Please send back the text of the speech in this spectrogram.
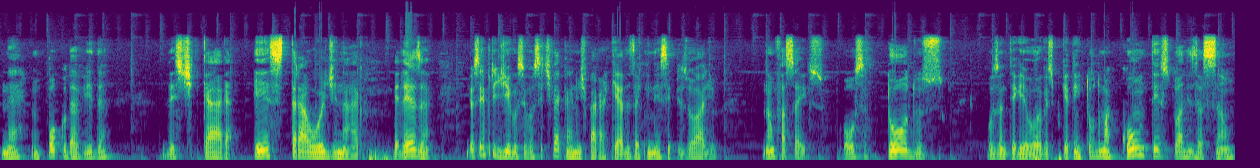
né? Um pouco da vida deste cara extraordinário, beleza? Eu sempre digo, se você estiver caindo de paraquedas aqui nesse episódio, não faça isso. Ouça todos os anteriores, porque tem toda uma contextualização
